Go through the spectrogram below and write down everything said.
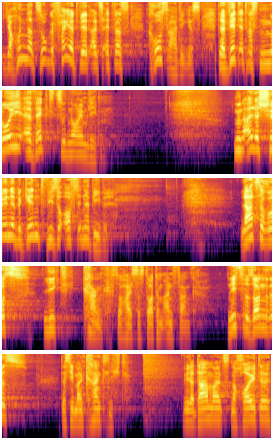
Jahrhundert so gefeiert wird als etwas Großartiges. Da wird etwas neu erweckt zu neuem Leben. Nun, all das Schöne beginnt wie so oft in der Bibel. Lazarus liegt krank, so heißt es dort am Anfang. Nichts Besonderes, dass jemand krank liegt. Weder damals noch heute,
